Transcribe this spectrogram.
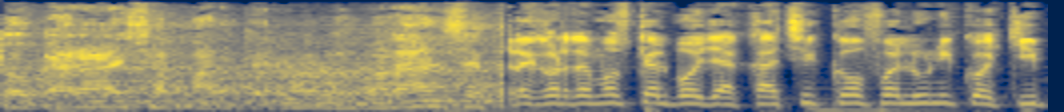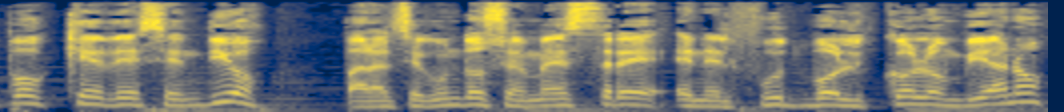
tocará esa parte, ¿no? Los balances. Recordemos que el Boyacá Chico fue el único equipo que descendió para el segundo semestre en el fútbol colombiano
